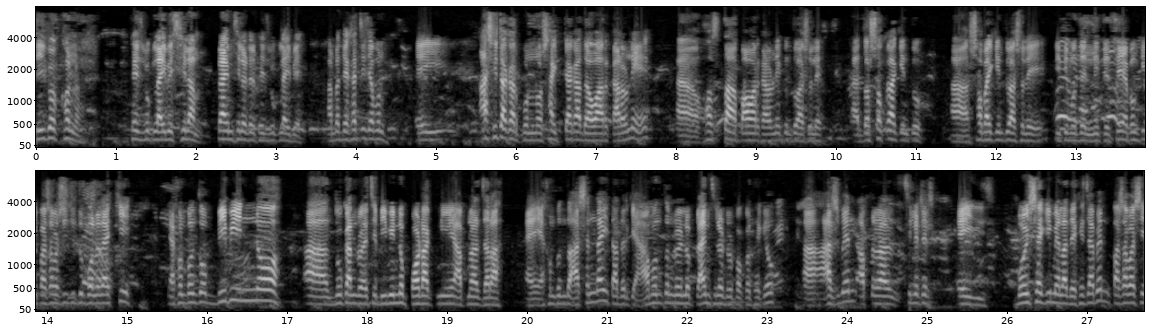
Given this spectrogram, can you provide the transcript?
দীর্ঘক্ষণ ফেসবুক লাইভে ছিলাম প্রাইম সিলেটের ফেসবুক লাইভে আমরা দেখাচ্ছি যেমন এই আশি টাকার পণ্য, ষাট টাকা দেওয়ার কারণে হস্তা পাওয়ার কারণে কিন্তু আসলে দর্শকরা কিন্তু সবাই কিন্তু আসলে ইতিমধ্যে নিতেছে এবং কি পাশাপাশি যদি বলে রাখি, এখন পর্যন্ত বিভিন্ন দোকান রয়েছে, বিভিন্ন প্রোডাক্ট নিয়ে আপনার যারা এখন পর্যন্ত আসেন নাই। তাদেরকে আমন্ত্রণ রইল প্রাইম সিলেটের পক্ষ থেকেও। আসবেন। আপনারা সিলেটের এই বৈশাখী মেলা দেখে যাবেন। পাশাপাশি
